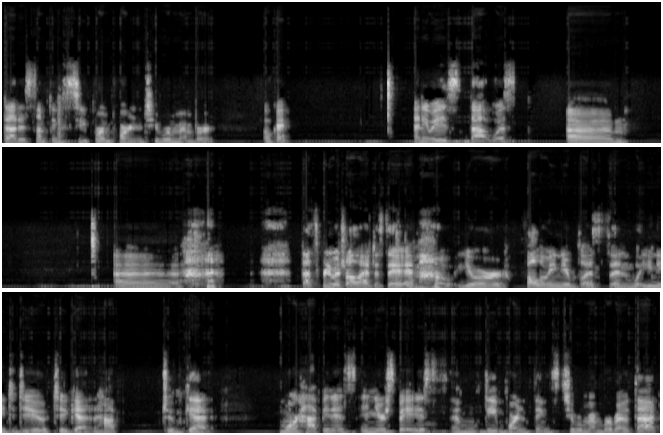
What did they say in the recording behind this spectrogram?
that is something super important to remember. Okay? Anyways, that was um uh that's pretty much all I had to say about your following your bliss and what you need to do to get happy to get more happiness in your space and the important things to remember about that.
